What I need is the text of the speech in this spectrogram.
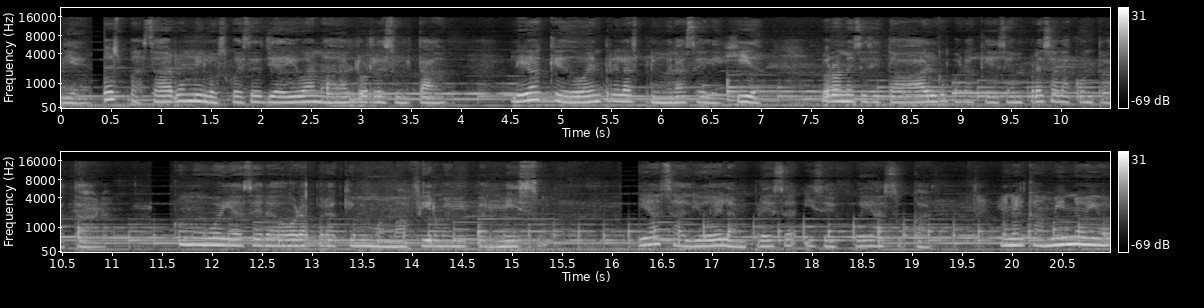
bien. Todos pasaron y los jueces ya iban a dar los resultados. Lía quedó entre las primeras elegidas, pero necesitaba algo para que esa empresa la contratara. ¿Cómo voy a hacer ahora para que mi mamá firme mi permiso? Lía salió de la empresa y se fue a su casa. En el camino iba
